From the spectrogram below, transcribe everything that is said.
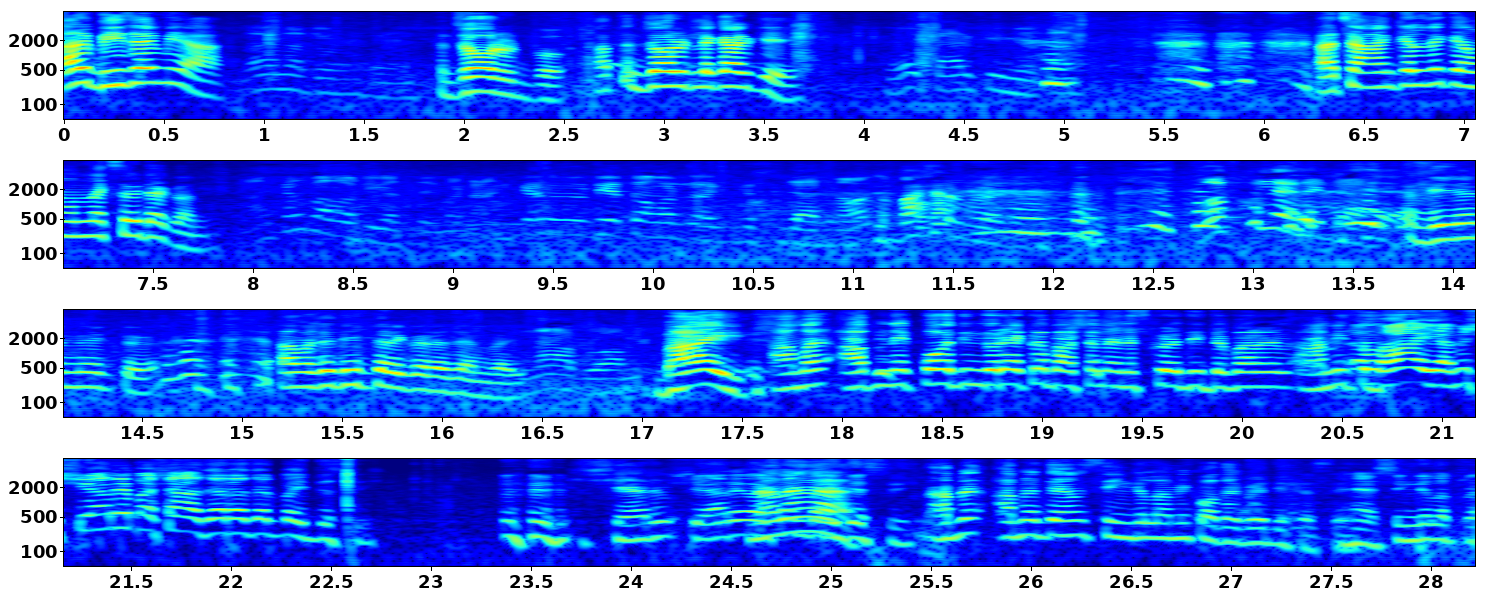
আরে ভিজাই মিয়া জ্বর উঠবো। আপনার জ্বর উঠলে কার কি? ও কার কি আচ্ছা আঙ্কেল কেমন লাগছে ওইটা এখন আঙ্কেল ভালো ঠিক আছে বাট আঙ্কেল দিয়ে তো আমার কিছু যায় না আমার তো বাসার প্রয়োজন বস খুলে এটা। বিরিয়ানি একটু। আমার সাথে ইফতারি করে যান ভাই। আমি ভাই আমার আপনি কদিন ধরে একটা বাসা ম্যানেজ করে দিতে পারেন? আমি তো ভাই আমি শেয়ারে বাসা হাজার হাজার পাইতেছি। শেয়ার শেয়ারে না বাসা না পাইতেছি। আপনি আপনি তো এখন সিঙ্গেল আমি কথা করে দিতেছি। হ্যাঁ সিঙ্গেল আপনি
